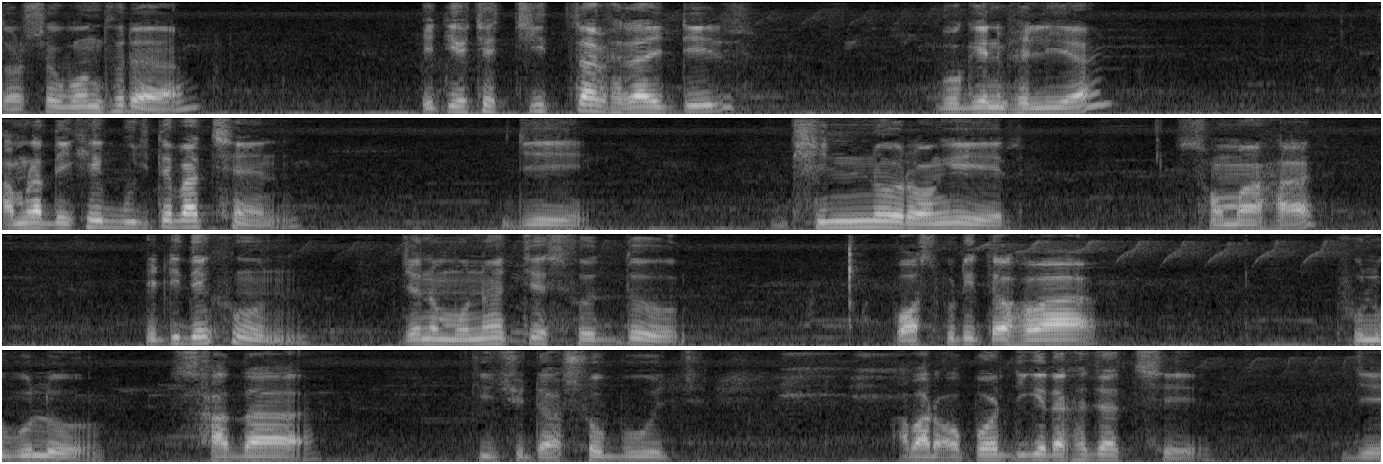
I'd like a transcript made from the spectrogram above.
দর্শক বন্ধুরা, এটি হচ্ছে চিত্রা ভ্যারাইটির বোগেন ভেলিয়া। আমরা দেখেই বুঝতে পাচ্ছেন যে ভিন্ন রঙের সমাহার। এটি দেখুন, যেন মনে হচ্ছে সদ্য প্রস্ফুটিত হওয়া ফুলগুলো সাদা, কিছুটা সবুজ। আবার অপর দিকে দেখা যাচ্ছে যে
